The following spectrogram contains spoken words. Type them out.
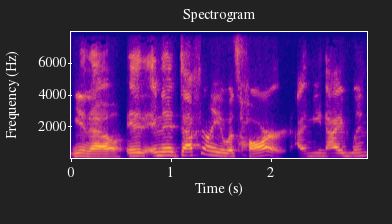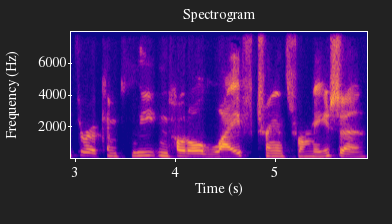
You know, it, and it definitely was hard. I mean, I went through a complete and total life transformation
